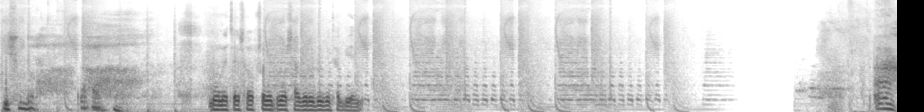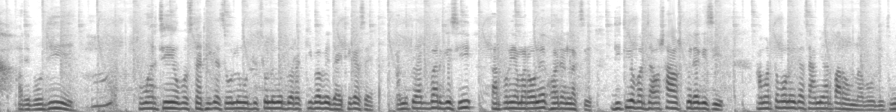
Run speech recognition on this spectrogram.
কি সুন্দর। আহা! মনে চাই সবসময় তোমার সাগরে ডুবে থাকি আমি। আরে বৌদি তোমার যে অবস্থা ঠিক আছে? মধ্যে চুলের মধ্যে ওরা কীভাবে যায় ঠিক আছে? আমি তো একবার গেছি তারপরে আমার অনেক হয়রান লাগছে। দ্বিতীয়বার যাওয়া সাহস করে গেছি। আমার তো মনে হইতেছে আমি আর পারব না বৌদি। তুমি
